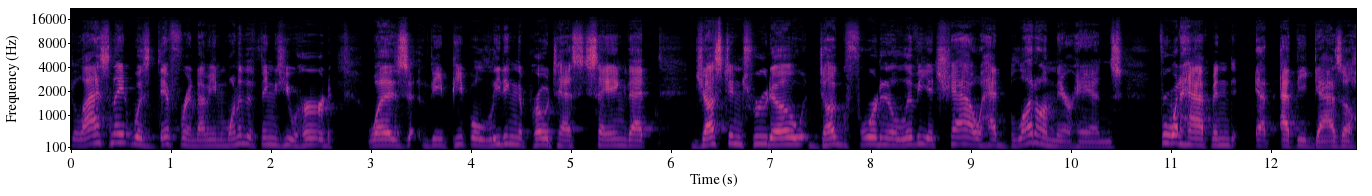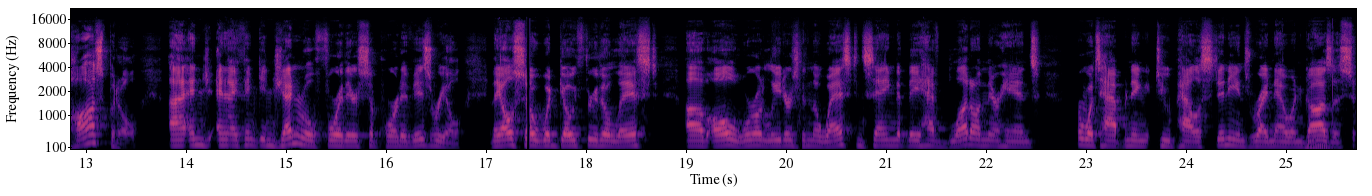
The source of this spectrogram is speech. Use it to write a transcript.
last night was different. I mean, one of the things you heard was the people leading the protest saying that Justin Trudeau, Doug Ford, and Olivia Chow had blood on their hands for what happened at, at the Gaza hospital. Uh, and, and I think in general for their support of Israel. They also would go through the list of all world leaders in the West and saying that they have blood on their hands for what's happening to Palestinians right now in mm-hmm. Gaza. So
